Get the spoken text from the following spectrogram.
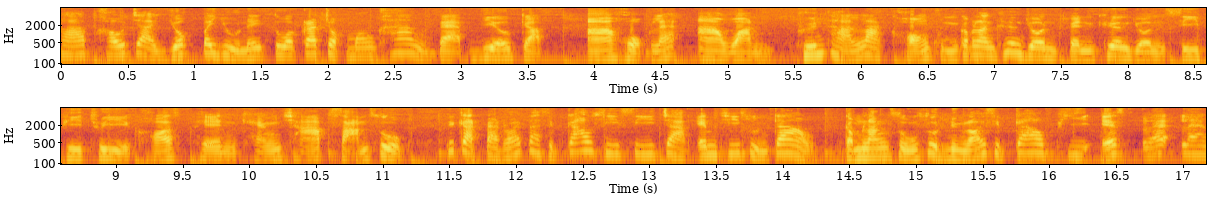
ครับเขาจะยกไปอยู่ในตัวกระจกมองข้างแบบเดียวกับ R6 และ R1 พื้นฐานหลักของขุมกำลังเครื่องยนต์เป็นเครื่องยนต์ CP3 Cospain แข็งชาร์ป3สูบพิกัด 889 cc จาก MT09 กำลังสูงสุด 119 PS และแรง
